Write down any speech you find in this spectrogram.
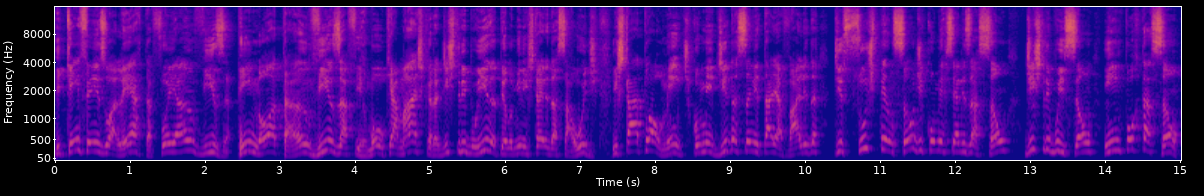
E quem fez o alerta foi a Anvisa. Em nota, a Anvisa afirmou que a máscara distribuída pelo Ministério da Saúde está atualmente com medida sanitária válida de suspensão de comercialização, distribuição e importação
